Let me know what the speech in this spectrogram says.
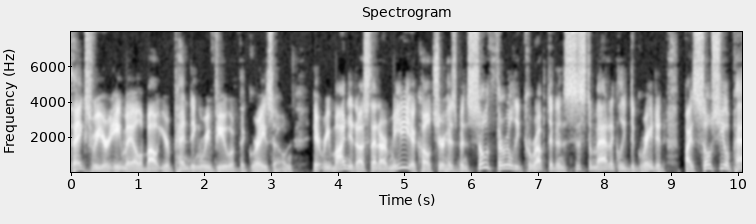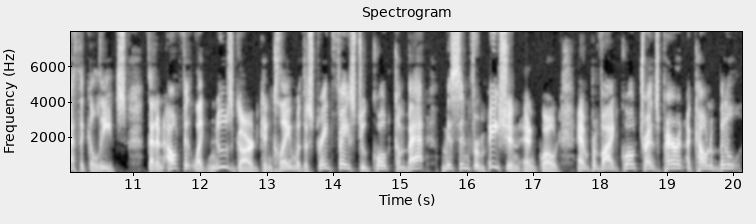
Thanks for your email about your pending review of the gray zone. It reminded us that our media culture has been so thoroughly corrupted and systematically degraded by sociopathic elites that an outfit like NewsGuard can claim with a straight face to, quote, combat misinformation, end quote, and provide, quote, transparent, accountable,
